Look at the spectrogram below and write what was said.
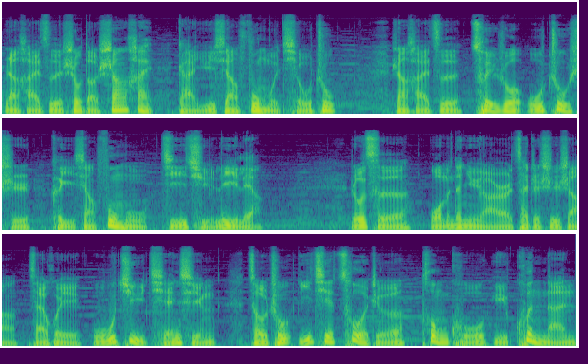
让孩子受到伤害，敢于向父母求助；让孩子脆弱无助时，可以向父母汲取力量。如此，我们的女儿在这世上才会无惧前行，走出一切挫折、痛苦与困难，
